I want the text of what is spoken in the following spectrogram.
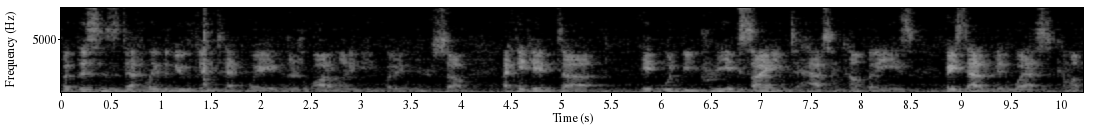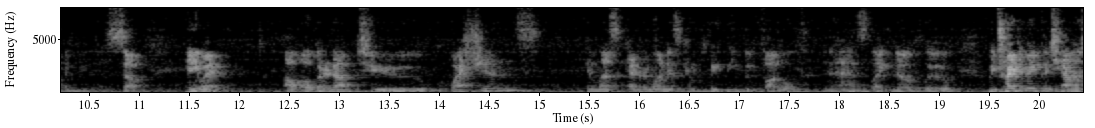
but this is definitely the new fintech wave, and there's a lot of money being put in here. So I think it uh, it would be pretty exciting to have some companies based out of the Midwest come up and do this. So anyway, I'll open it up to questions unless everyone is completely befuddled and has like no clue. We tried to make the challenge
